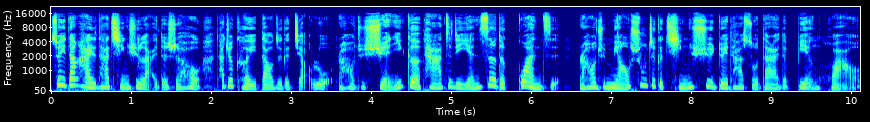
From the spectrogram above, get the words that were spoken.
所以当孩子他情绪来的时候，他就可以到这个角落，然后去选一个他自己颜色的罐子，然后去描述这个情绪对他所带来的变化哦。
